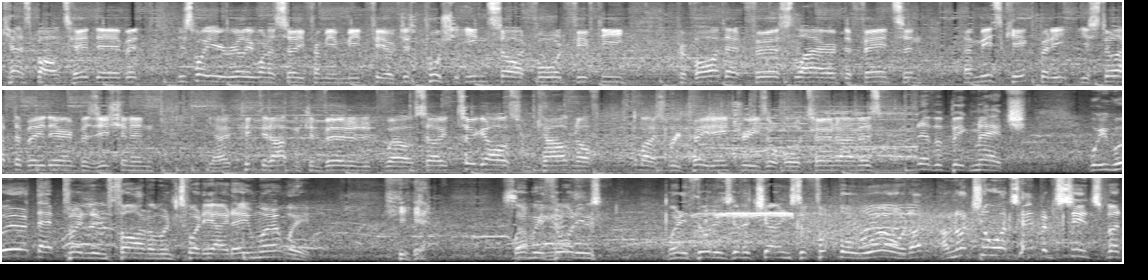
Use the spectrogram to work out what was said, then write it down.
Casboult's head there, but this is what you really want to see from your midfield. Just push inside forward 50, provide that first layer of defence, and a missed kick, but he, you still have to be there in position and you know, picked it up and converted it well. So two goals from Carlton off almost repeat entries or, or turnovers. Have a big match. We were at that prelim final in 2018, weren't we? Yeah. When we thought he was, when he thought he was going to change the football world. I'm not sure what's happened since, but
